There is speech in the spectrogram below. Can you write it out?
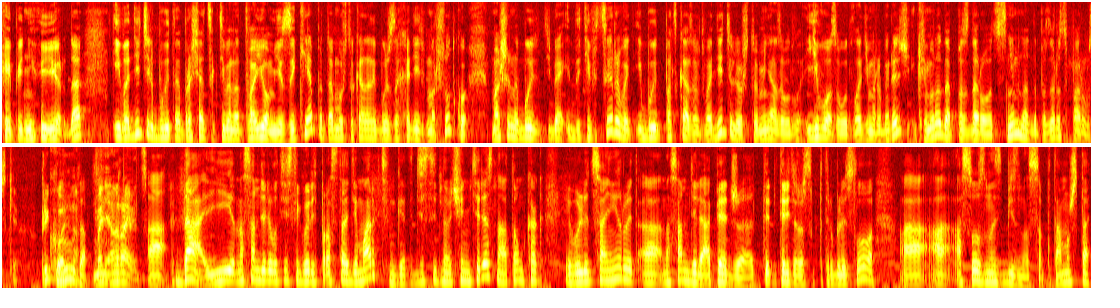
Happy New Year, да, и водитель будет обращаться к тебе на твоем языке, потому что когда ты будешь заходить в маршрутку, машина будет тебя идентифицировать и будет подсказывать водителю, что меня зовут, его зовут Владимир Борисович, и к нему надо поздороваться, с ним надо поздороваться по-русски. Прикольно. Круто. Мне нравится. А, да, и на самом деле, вот если говорить про стадии маркетинга, это действительно очень интересно о том, как эволюционирует, а, на самом деле, опять же, третий раз употреблю слово, а, а, осознанность бизнеса. Потому что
